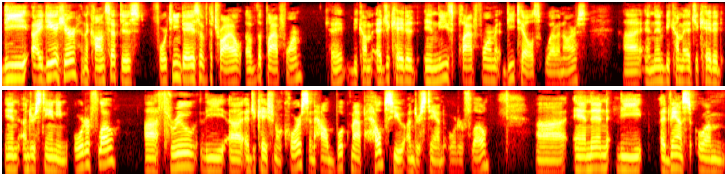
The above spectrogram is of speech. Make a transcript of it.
the idea here and the concept is 14 days of the trial of the platform okay? Become educated in these platform details webinars, uh, and then become educated in understanding order flow uh, through the uh, educational course and how Bookmap helps you understand order flow. Uh, and then the advanced um,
